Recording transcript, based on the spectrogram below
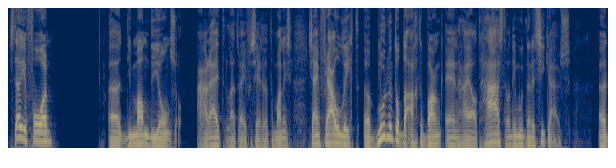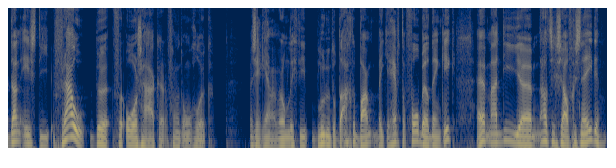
stel je voor, die man die ons aanrijdt, laten we even zeggen dat de man is, zijn vrouw ligt bloedend op de achterbank en hij had haast, want hij moet naar het ziekenhuis. dan is die vrouw de veroorzaker van het ongeluk. Dan zeg je, ja, maar waarom ligt hij bloedend op de achterbank? Beetje heftig voorbeeld, denk ik. Hè, maar die uh, had zichzelf gesneden.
